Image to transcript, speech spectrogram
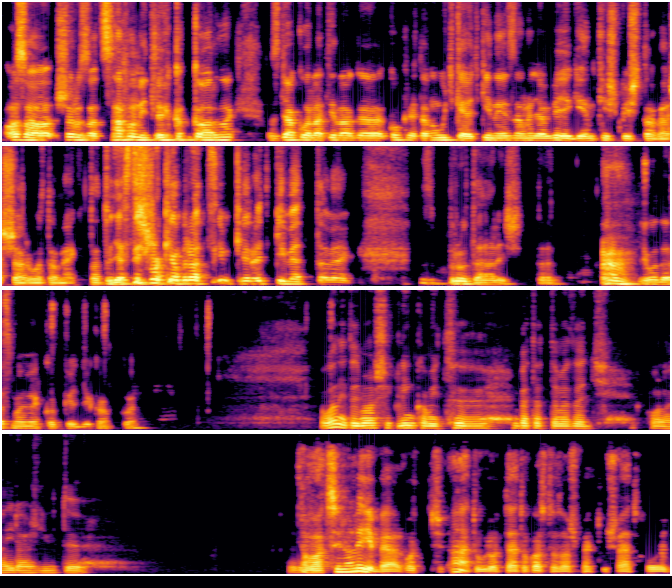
az a sorozatszám, amit ők akarnak, az gyakorlatilag konkrétan úgy kell, hogy kinézzen, hogy a végén kis Pista vásárolta meg. Tehát, hogy ezt is rakjam rá a címkére, hogy kivette meg. Ez brutális. Tehát, jó, de ezt majd megkapkodjuk akkor. Van itt egy másik link, amit betettem, ez egy aláírásgyűjtő a vakcina lébel, ott átugrottátok azt az aspektusát, hogy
